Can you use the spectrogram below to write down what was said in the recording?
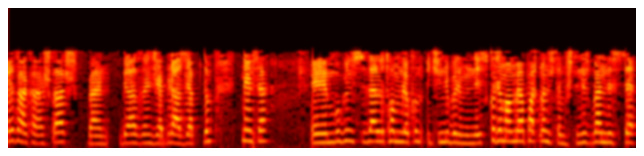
Evet arkadaşlar ben biraz önce biraz yaptım. Neyse e, bugün sizlerle Tom Lock'un ikinci bölümündeyiz. Kocaman bir apartman istemiştiniz. Ben de size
